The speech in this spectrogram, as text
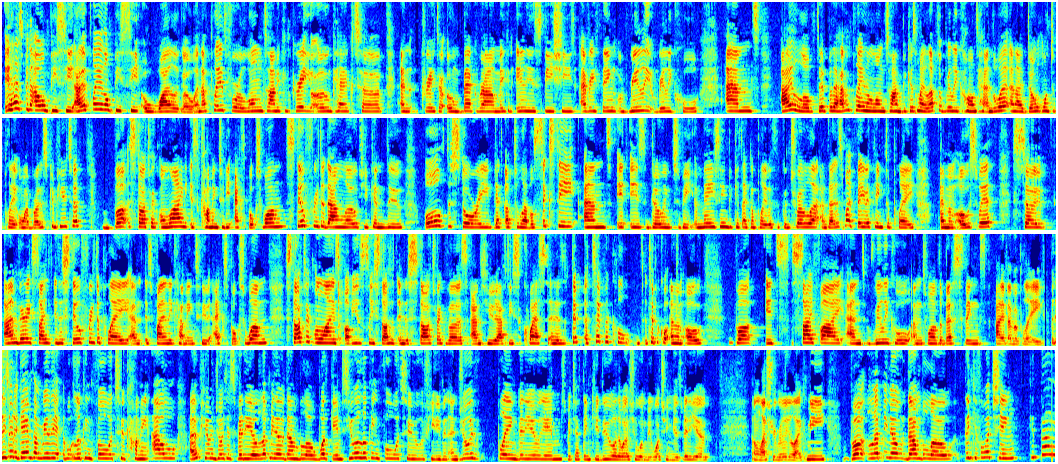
it has been out on PC. I played it on PC a while ago and I've played it for a long time. You can create your own character and create your own background, make an alien species, everything. Really, really cool. And I loved it, but I haven't played in a long time because my laptop really can't handle it and I don't want to play on my brother's computer. But Star Trek Online is coming to the Xbox One, still free to download. You can do all of the story, get up to level 60, and it is going to be amazing because I can play with the controller and that is my favorite thing to play MMOs with. So I'm very excited. It is still free to play and is finally coming to Xbox One. Star Trek Online is obviously started in the Star Trek verse and you have these quests and it's a, typical, a typical MMO, but it's sci-fi and really cool and it's one of the best things I've ever played. But these are the games I'm really looking forward to coming out. I hope you enjoyed this video. Let me know down below what games you are looking forward to if you even enjoy playing video games, which I think you do, otherwise you wouldn't be watching this video unless you really like me. But let me know down below. Thank you for watching. Goodbye.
